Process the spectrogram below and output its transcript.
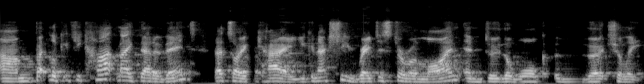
Um, but look, if you can't make that event, that's okay. You can actually register online and do the walk virtually.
